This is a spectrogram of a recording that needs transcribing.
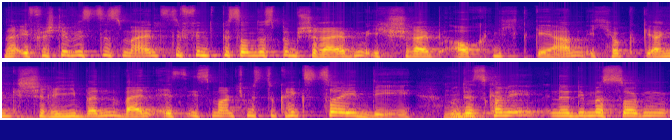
Na, ich verstehe, wie du das meinst. Ich finde besonders beim Schreiben, ich schreibe auch nicht gern. Ich habe gern geschrieben, weil es ist manchmal, du kriegst so eine Idee. Und das kann ich nicht immer sagen,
